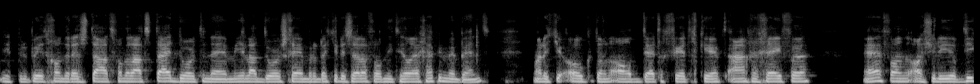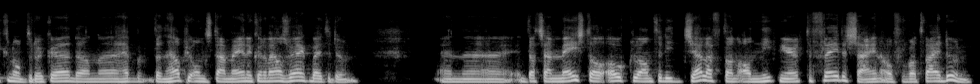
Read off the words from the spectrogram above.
je probeert gewoon de resultaten van de laatste tijd door te nemen. Je laat doorschemeren dat je er zelf al niet heel erg happy mee bent. Maar dat je ook dan al 30, 40 keer hebt aangegeven. Hè, van als jullie op die knop drukken, dan, hebben, dan help je ons daarmee en dan kunnen wij ons werk beter doen. En uh, dat zijn meestal ook klanten die zelf dan al niet meer tevreden zijn over wat wij doen.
